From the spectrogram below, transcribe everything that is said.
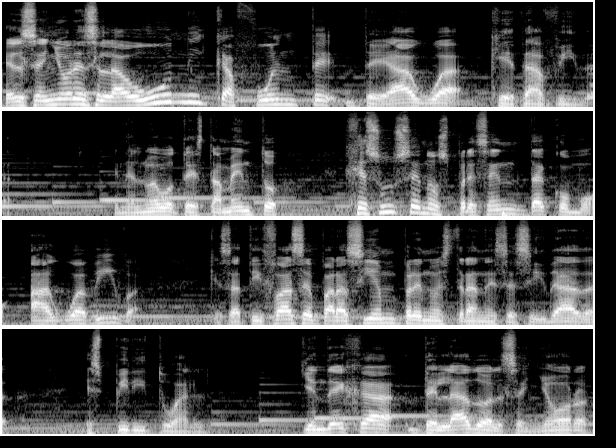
El Señor es la única fuente de agua que da vida. En el Nuevo Testamento, Jesús se nos presenta como agua viva, que satisface para siempre nuestra necesidad espiritual. Quien deja de lado al Señor,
